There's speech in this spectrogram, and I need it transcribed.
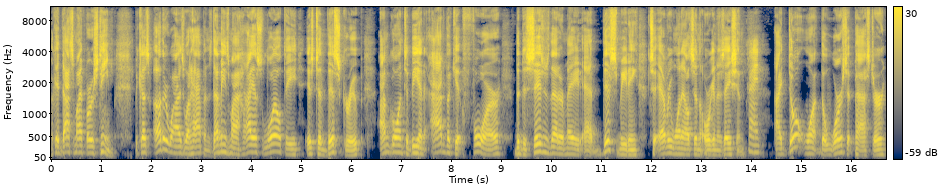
Okay, that's my first team. Because otherwise, what happens? That means my highest loyalty is to this group. I'm going to be an advocate for the decisions that are made at this meeting to everyone else in the organization. Right. I don't want the worship pastor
